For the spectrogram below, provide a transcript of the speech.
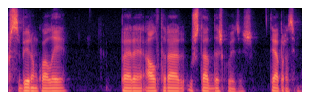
perceberam qual é, para alterar o estado das coisas. Até à próxima.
